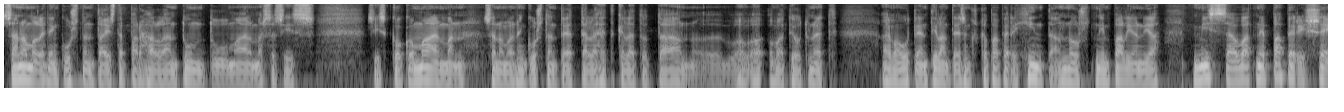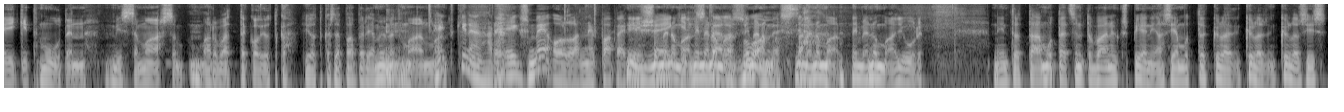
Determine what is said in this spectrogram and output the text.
sanomalehden kustantajista parhaillaan tuntuu maailmassa. Siis, siis koko maailman sanomalehden kustantajat tällä hetkellä tota, on, ovat joutuneet aivan uuteen tilanteeseen, koska paperin hinta on noussut niin paljon. Ja missä ovat ne paperiseikit muuten, missä maassa, arvaatteko, jotka, jotka sitä paperia myyvät maailmaan? Hetkinen, Harri, eikö me olla ne paperiseikit niin, nimenomaan, nimenomaan, Suomessa? Nimenomaan, nimenomaan juuri. Niin tota, mutta että se nyt on vain yksi pieni asia, mutta kyllä, kyllä, kyllä siis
